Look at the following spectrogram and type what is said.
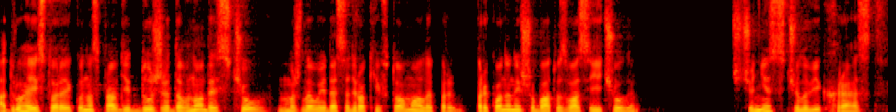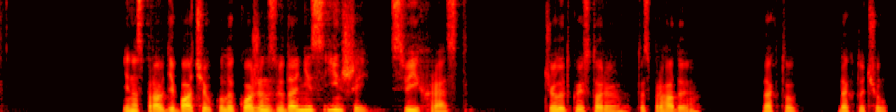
А друга історія, яку насправді дуже давно десь чув, можливо, і 10 років тому, але переконаний, що багато з вас її чули, що ніс чоловік хрест, і насправді бачив, коли кожен з людей ніс інший свій хрест. Чули таку історію? Хтось пригадує? Дехто, дехто чув.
